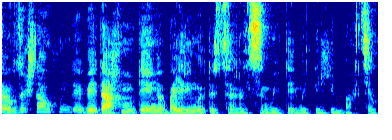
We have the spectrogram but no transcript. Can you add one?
За үзэгч та бүхэндээ бид Ахмадын баярын өдөрт зориулсан мэдээ мэдээллийн багцыг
